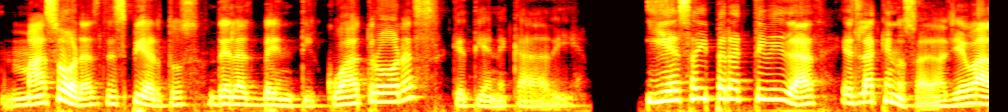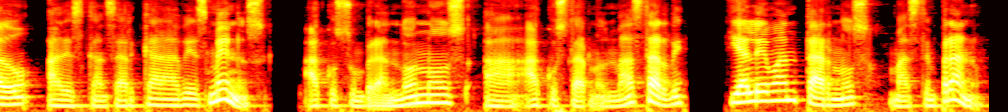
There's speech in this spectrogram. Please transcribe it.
más horas despiertos de las 24 horas que tiene cada día. Y esa hiperactividad es la que nos ha llevado a descansar cada vez menos, acostumbrándonos a acostarnos más tarde y a levantarnos más temprano.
